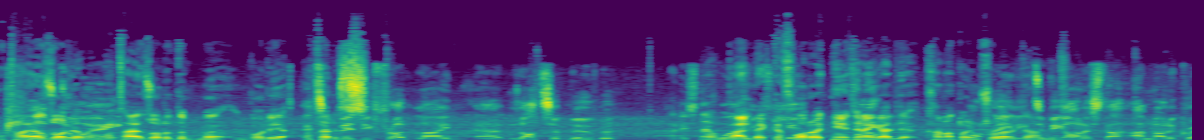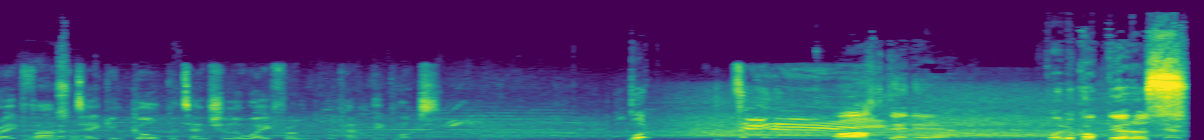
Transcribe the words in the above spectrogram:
Hataya zorlayalım. Hataya zorladık mı golü It's a atarız. busy front line, uh, lots of movement. Working Welbeck de forvet niyetine geldi. Kanat oyuncusu olarak devam to be ediyor. honest, I- I'm not a great fan so- of taking goal potential away from the penalty pucks. Vur. Ah Deni. Golü kokluyoruz.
